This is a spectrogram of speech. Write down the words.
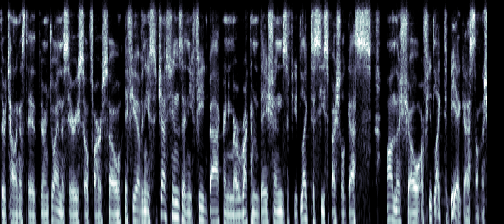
they're telling us they, they're enjoying the series so far. So if you have any suggestions, any feedback, or any more recommendations, if you'd like to see special guests on the show, or if you'd like to be a guest on the show,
